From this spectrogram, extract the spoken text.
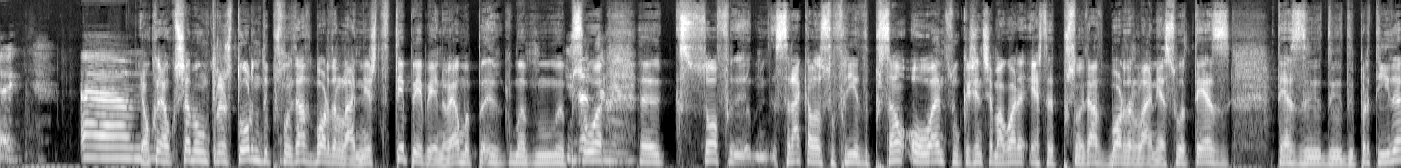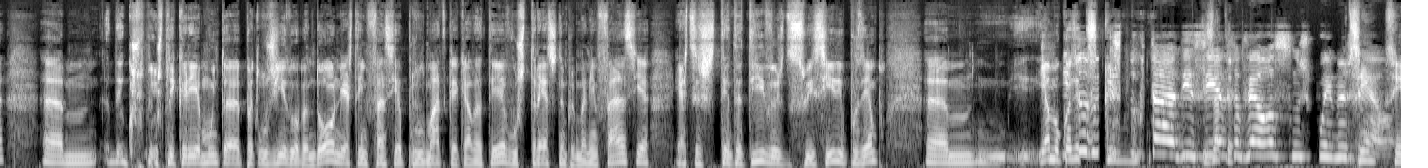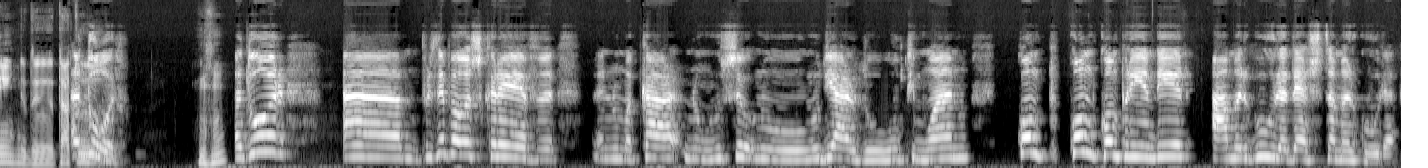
um... É, o que, é o que se chama um transtorno de personalidade borderline, este TPB, não é? Uma, uma, uma pessoa uh, que sofre. Será que ela sofria depressão ou antes o que a gente chama agora esta personalidade borderline? É a sua tese, tese de, de partida. Um, explicaria muito a patologia do abandono, esta infância problemática que ela teve, os stresses na primeira infância, estas tentativas de suicídio, por exemplo. Um, e é uma coisa e tudo que. Isto que está a dizer revela-se nos poemas sim, dela. Sim, de, está a tudo... dor Uhum. A dor, por exemplo, ela escreve numa car no, no, seu, no, no diário do último ano como, como compreender a amargura desta amargura.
